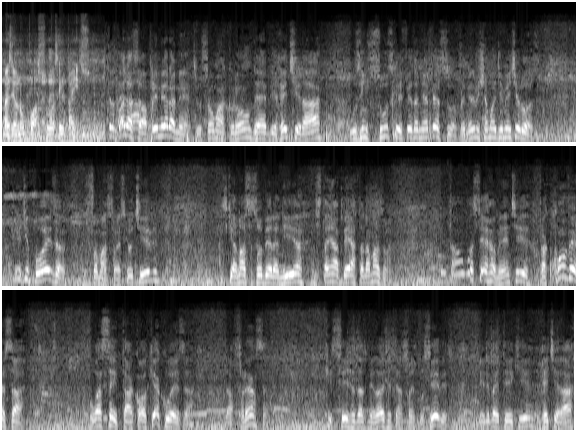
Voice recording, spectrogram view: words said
mas eu não posso aceitar isso. Olha só, primeiramente, o senhor Macron deve retirar os insultos que ele fez à minha pessoa. Primeiro me chamou de mentiroso. E depois, as informações que eu tive, que a nossa soberania está em aberta na Amazônia. Então você realmente, para conversar ou aceitar qualquer coisa da França, que seja das melhores intenções possíveis, ele vai ter que retirar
